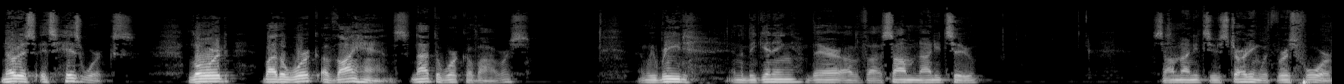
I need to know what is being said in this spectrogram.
Notice it's his works. Lord, by the work of thy hands, not the work of ours. And we read in the beginning there of uh, Psalm 92, Psalm 92, starting with verse 4.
